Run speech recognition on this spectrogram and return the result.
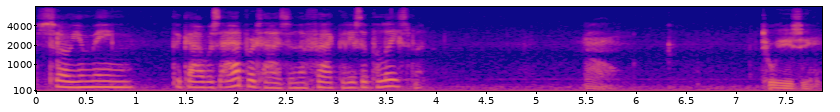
So you mean the guy was advertising the fact that he's a policeman? No. Too easy.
